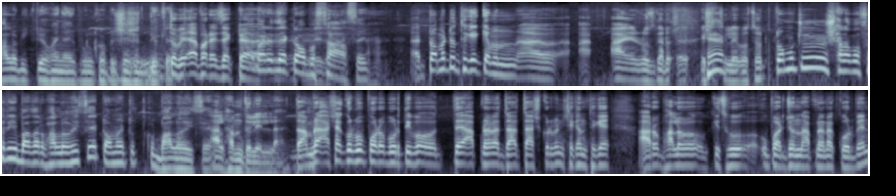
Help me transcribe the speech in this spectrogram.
ভালো বিক্রি হয় নাই ফুলকপি শেষের দিকে। তবে এভারেজ একটা Average একটা অবস্থা আছে। হ্যাঁ। টমেটো থেকে কেমন আয় রোজগার হ্যাঁ এসেছিল এবছর? টমেটো সারা বছরই বাজার ভালো হয়েছে টমেটো খুব ভালো হয়েছে। আলহামদুলিল্লাহ। তো আমরা আশা করব পরবর্তীতে আপনারা যা চাষ করবেন সেখান থেকে আরও ভালো কিছু উপার্জন আপনারা করবেন।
